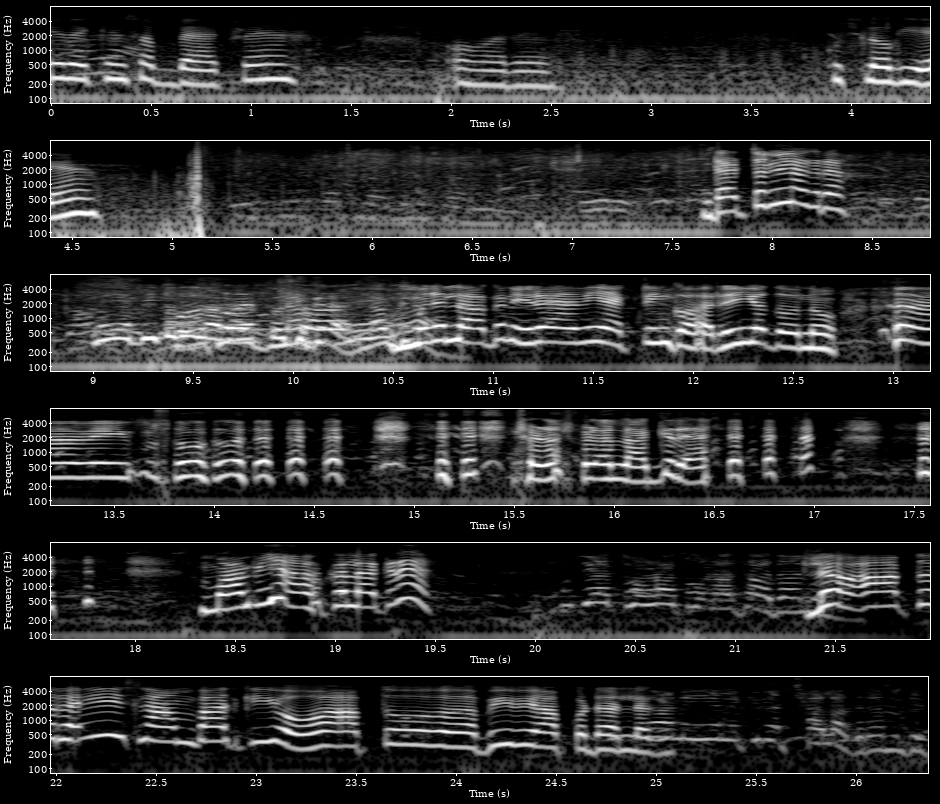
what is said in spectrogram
ये देखें सब बैठ रहे हैं और कुछ लोग ये हैं। डर तो नहीं लग रहा? नहीं अभी तो लग रहा है मुझे लग नहीं रहा है एक्टिंग कर रही है दोनों। थोड़ा थोड़ा लग रहा है। मामी आपको लग रहा है? मुझे थोड़ा थोड़ा ज़्यादा लो आप तो रही इस्लामाबाद की हो आप तो अभी भी आपको डर लग नहीं है लेकिन अच्छा लग रहा है मुझे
